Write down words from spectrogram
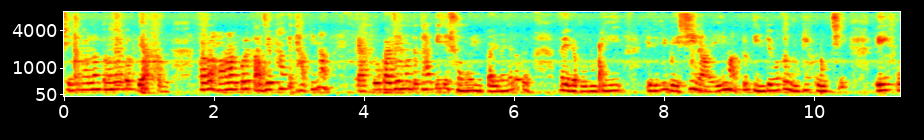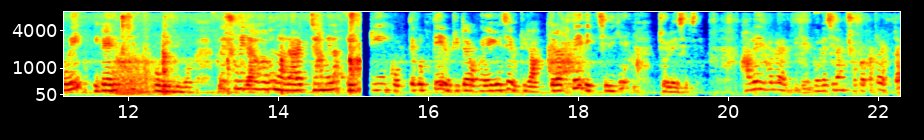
সেদিন ভাবলাম তোমাদের একবার দেখাবো। তারপর হঠাৎ করে কাজের ফাঁকে থাকি না, এত কাজের মধ্যে থাকি যে সময় পাই না, জানো তো? তাই দেখো, রুটি এদিকে বেশি না, এই মাত্র তিনটে মতো রুটি করছি। এই করে এটাই হচ্ছে করে দিব। তাহলে সুবিধা হবে, নাহলে আরেক ঝামেলা। এই রুটি করতে করতে রুটিটা হয়ে গেছে, রুটি রাখতে রাখতেই দেখছি দিকে চলে এসেছে। ভালোই হলো একদিকে বলেছিলাম ছোটোখাটো একটা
